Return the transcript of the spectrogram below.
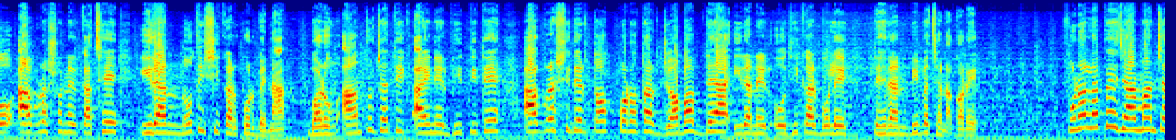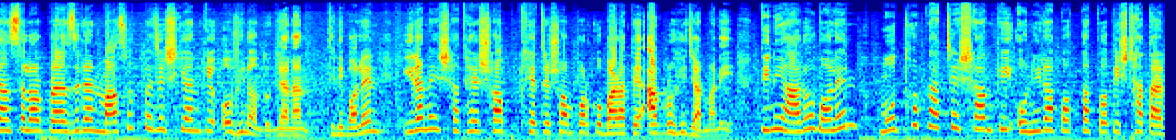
ও আগ্রাসনের কাছে ইরান নতি স্বীকার করবে না। বরং আন্তর্জাতিক আইনের ভিত্তিতে আগ্রাসীদের তৎপরতার জবাব দেয়া ইরানের অধিকার বলে তেহরান বিবেচনা করে। ফোনালাপে জার্মান চ্যান্সেলর প্রেসিডেন্ট মাসুদ পেজেশকিয়ানকে অভিনন্দন জানান। তিনি বলেন, ইরানের সাথে সব ক্ষেত্রে সম্পর্ক বাড়াতে আগ্রহী জার্মানি। তিনি আরও বলেন, মধ্যপ্রাচ্যের শান্তি ও নিরাপত্তা প্রতিষ্ঠা তার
